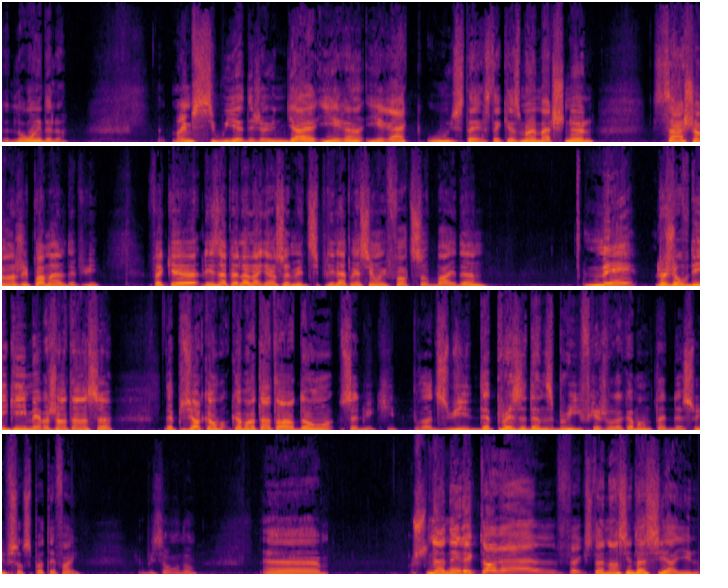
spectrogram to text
De loin de là. Même si oui, il y a déjà eu une guerre Iran-Irak où c'était c'était quasiment un match nul, ça a changé pas mal depuis. Fait que les appels à la guerre se multiplient, la pression est forte sur Biden. Mais, là j'ouvre des guillemets, parce que j'entends ça de plusieurs com- commentateurs, dont celui qui produit The President's Brief, que je vous recommande peut-être de suivre sur Spotify. J'ai oublié son nom. Euh, c'est une année électorale, fait que c'est un ancien de la CIA. là.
